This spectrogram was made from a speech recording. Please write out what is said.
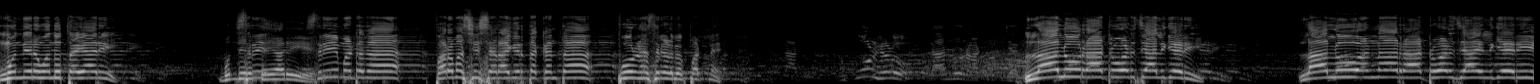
ಮುಂದಿನ ಒಂದು ತಯಾರಿ. ಮುಂದಿನ ಶ್ರೀ ತಯಾರಿ. ಶ್ರೀಮಠದ ಪರಮ ಶಿಷ್ಯರಾಗಿರ್ತಕ್ಕಂಥ ಪೂರ್ಣ ಹೆಸರು ಹೇಳ್ಬೇಕು ಪಟ್ನೆ. ಪೂರ್ಣ ಹೇಳು. ಲಾಲು ರಾಠೋಡ್ ಜಾಲ್ಗೇರಿ. ಲಾಲು ಅಣ್ಣ ರಾಠೋಡ್ ಜಾಯಿಲ್ಗೇರಿ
